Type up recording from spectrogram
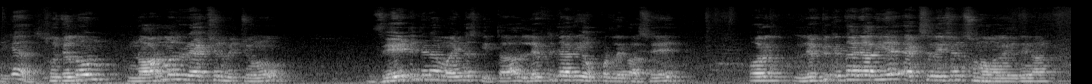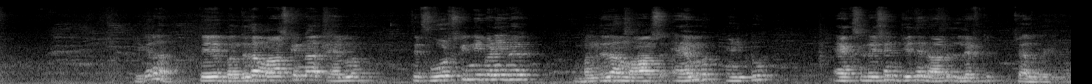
ਠੀਕ ਹੈ? ਸੋ ਜਦੋਂ ਨਾਰਮਲ ਰਿਐਕਸ਼ਨ ਵਿੱਚੋਂ weight ਜਿਹੜਾ ਮਾਈਨਸ ਕੀਤਾ ਲਿਫਟ ਜਾ ਰਹੀ ਹੈ ਉੱਪਰਲੇ ਪਾਸੇ, ਔਰ ਲਿਫਟ ਕਿੱਦਾਂ ਜਾ ਰਹੀ ਹੈ? ਐਕਸਲੇਸ਼ਨ ਸਮਾਲ ਹੈ ਦੇ ਨਾਲ। ਠੀਕ ਹੈ ਨਾ? ਤੇ ਬੰਦੇ ਦਾ ਮਾਸ ਕਿੰਨਾ? M ਤੇ ਫੋਰਸ ਕਿੰਨੀ ਬਣੀ ਫਿਰ? ਬੰਦੇ ਦਾ ਮਾਸ m ਐਕਸਲੇਸ਼ਨ ਜਿਹਦੇ ਨਾਲ ਲਿਫਟ ਚੱਲ ਰਹੀ ਹੈ।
